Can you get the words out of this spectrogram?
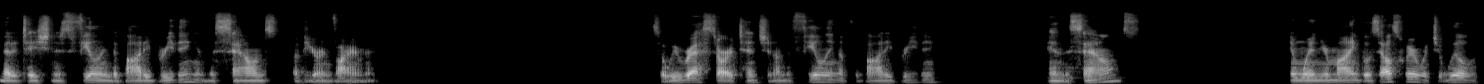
meditation is feeling the body breathing and the sounds of your environment. So, we rest our attention on the feeling of the body breathing and the sounds. And when your mind goes elsewhere, which it will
